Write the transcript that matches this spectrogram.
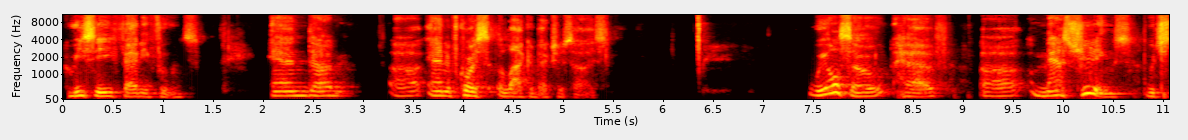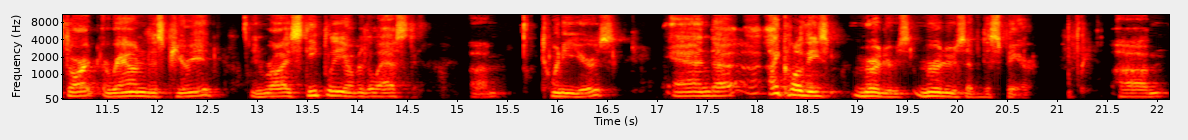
greasy, fatty foods. And um, uh, and of course, a lack of exercise. We also have uh, mass shootings, which start around this period and rise steeply over the last um, 20 years. And uh, I call these murders, murders of despair. Um,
